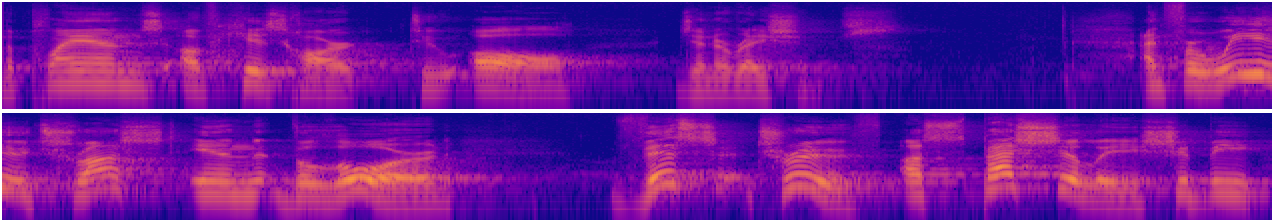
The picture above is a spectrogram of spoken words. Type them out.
the plans of his heart to all generations. And for we who trust in the Lord, this truth especially should be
